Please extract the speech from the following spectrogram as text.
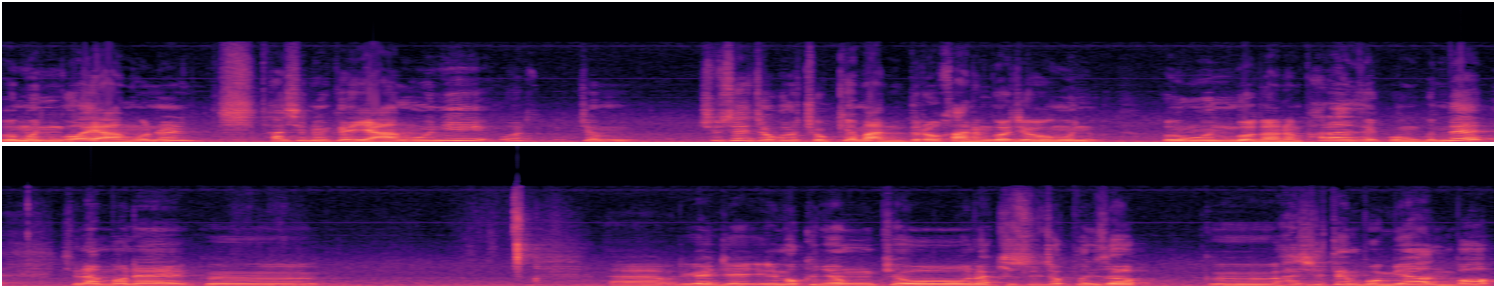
음운과 양운을 사실은 그 양운이 좀 추세적으로 좋게 만들어 가는 거죠. 음운 음운보다는 파란색 부분. 근데 지난번에 그 아, 우리가 이제 일목균형표나 기술적 분석 그 하실 땐 보면 뭐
